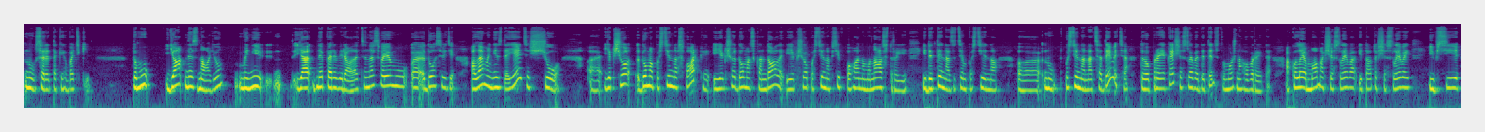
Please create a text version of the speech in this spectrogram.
ну, серед таких батьків. Тому я не знаю, мені я не перевіряла це на своєму е, досвіді, але мені здається, що якщо вдома постійно сварки, і якщо вдома скандали, і якщо постійно всі в поганому настрої, і дитина за цим постійно е, ну, постійно на це дивиться, то про яке щасливе дитинство можна говорити? А коли мама щаслива і тато щасливий, і всі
